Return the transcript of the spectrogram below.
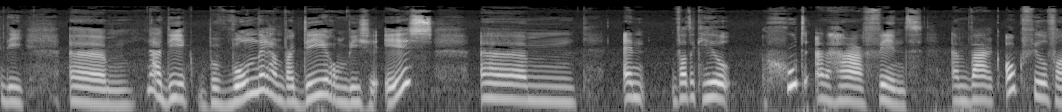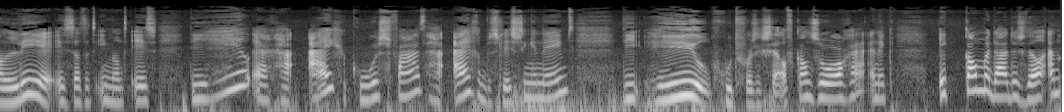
die, um, nou, die ik bewonder en waardeer om wie ze is. Um, en wat ik heel goed aan haar vind en waar ik ook veel van leer, is dat het iemand is die heel erg haar eigen koers vaart, haar eigen beslissingen neemt, die heel goed voor zichzelf kan zorgen. En ik, ik kan me daar dus wel aan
